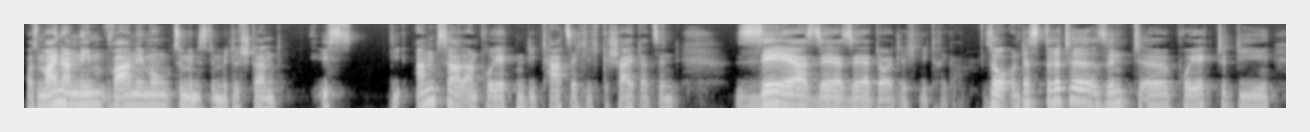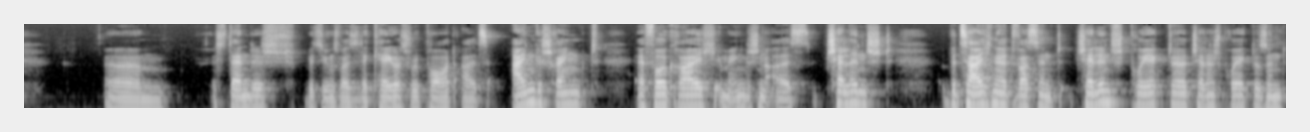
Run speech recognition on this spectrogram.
Aus meiner Nehm Wahrnehmung, zumindest im Mittelstand, ist die Anzahl an Projekten, die tatsächlich gescheitert sind, sehr, sehr, sehr deutlich niedriger. So, und das dritte sind äh, Projekte, die ähm, Standish bzw. der Chaos Report als eingeschränkt erfolgreich, im Englischen als challenged bezeichnet. Was sind Challenged-Projekte? Challenge-Projekte sind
